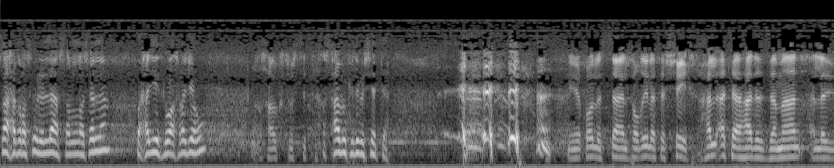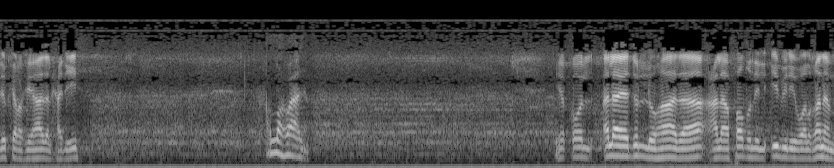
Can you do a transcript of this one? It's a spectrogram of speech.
صاحب رسول الله صلى الله عليه وسلم وحديثه أخرجه. أصحاب الكتب الستة. أصحاب الكتب الستة. يقول السائل فضيلة الشيخ هل أتى هذا الزمان الذي ذكر في هذا الحديث؟ الله أعلم. يقول ألا يدل هذا على فضل الإبل والغنم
